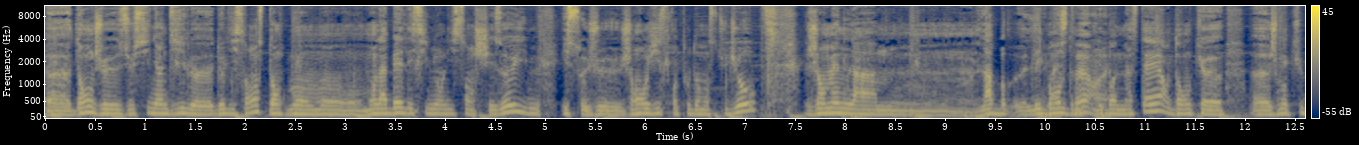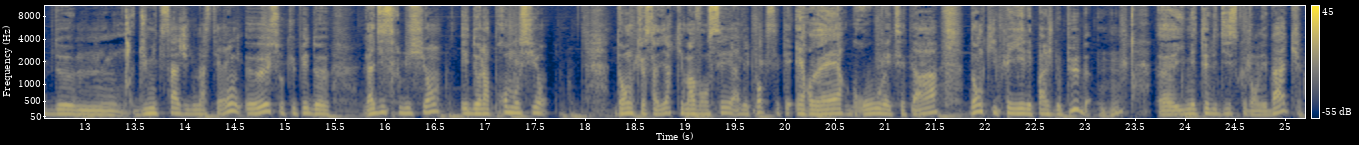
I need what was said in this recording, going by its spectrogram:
Euh, donc je, je signe un deal de licence, donc mon, mon, mon label est signé en licence chez eux, ils, se- je, j'enregistre tout dans mon studio, j'emmène la, hum, la, les bandes, masters, les ouais. bandes master, donc euh, euh, je m'occupe de hum, du mixage et du mastering, et eux s'occupaient de la distribution et de la promotion. Donc, c'est-à-dire qu'ils m'avançaient, à l'époque, c'était RER, Groove, etc. Donc, ils payaient les pages de pub, euh, ils mettaient le disque dans les bacs.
